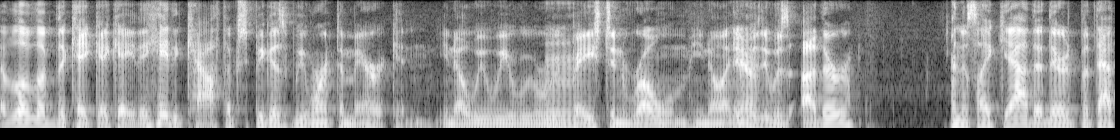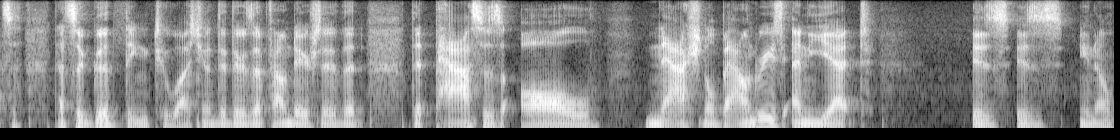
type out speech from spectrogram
look, look the kkk they hated catholics because we weren't american. You know we, we, we were based in rome you know Mm. Yeah. it was it was other and it's like yeah that there but that's that's a good thing to us. You know there's a foundation that that passes all national boundaries and yet is is you know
